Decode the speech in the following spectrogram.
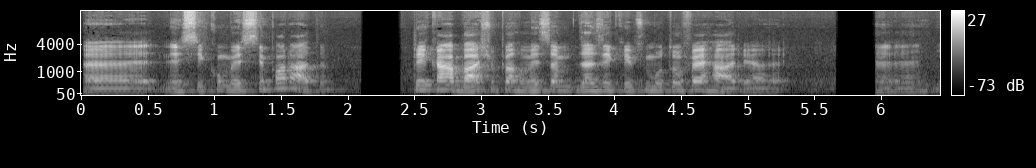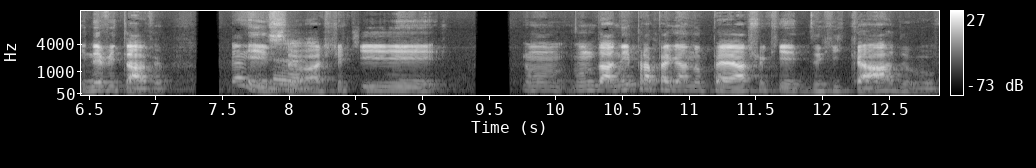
é, nesse começo de temporada. ficar abaixo, pelo menos, das equipes motor Ferrari. É, é inevitável. E é isso, é. eu acho que não, não dá nem para pegar no pé, acho que de Ricardo.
